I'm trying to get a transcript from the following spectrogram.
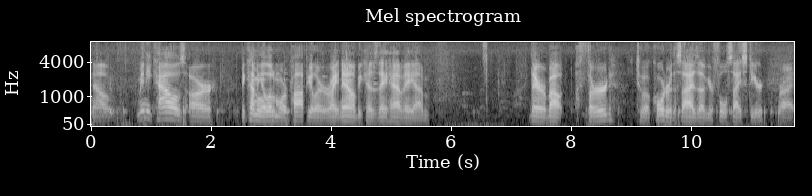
now, mini cows are becoming a little more popular right now because they have a um, they're about a third to a quarter the size of your full-size steer right.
